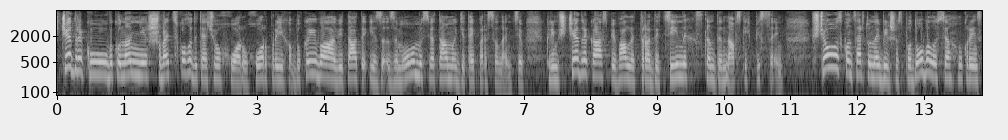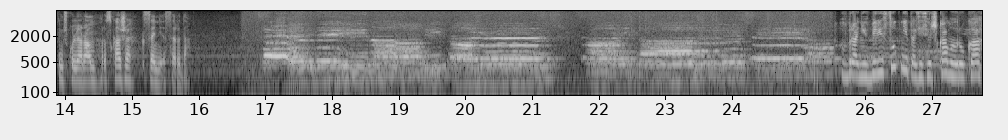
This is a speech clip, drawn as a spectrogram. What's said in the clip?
Щедрик у виконанні шведського дитячого хору. Хор приїхав до Києва вітати із зимовими святами дітей-переселенців. Крім Щедрика, співали традиційних скандинавських пісень. Що з концерту найбільше сподобалося українським школярам, розкаже Ксенія Середа. Вбрані в білій сукні та зі свічками у руках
